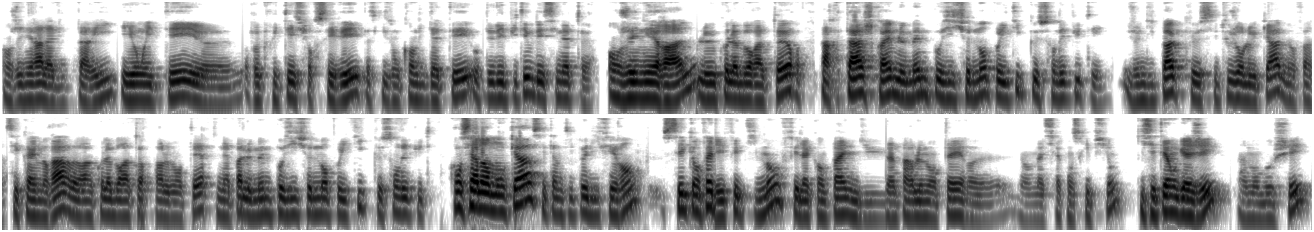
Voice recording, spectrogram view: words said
en général habitent Paris, et ont été euh, recrutés sur CV parce qu'ils ont candidaté aux députés ou des sénateurs. En général, le collaborateur partage quand même le même positionnement politique que son député. Je ne dis pas que c'est toujours le cas, mais enfin, c'est quand même rare d'avoir un collaborateur parlementaire qui n'a pas le même positionnement politique que son député. Concernant mon cas, c'est un petit peu différent. C'est qu'en fait, j'ai effectivement fait la campagne d'un parlementaire euh, dans ma circonscription, qui s'était engagé à m'embaucher,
